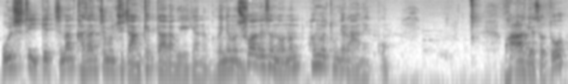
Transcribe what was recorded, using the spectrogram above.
올 수도 있겠지만 가산점을 주지 않겠다라고 얘기하는 거예요. 왜냐면 수학에서 너는 확률 통계를 안 했고, 과학에서도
